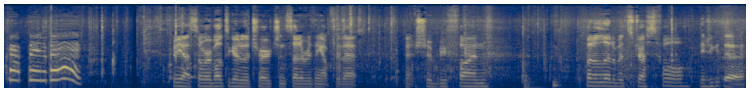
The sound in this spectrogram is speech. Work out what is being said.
Crap in a bag. But yeah, so we're about to go to the church and set everything up for that. It should be fun, but a little bit stressful. Did you get the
